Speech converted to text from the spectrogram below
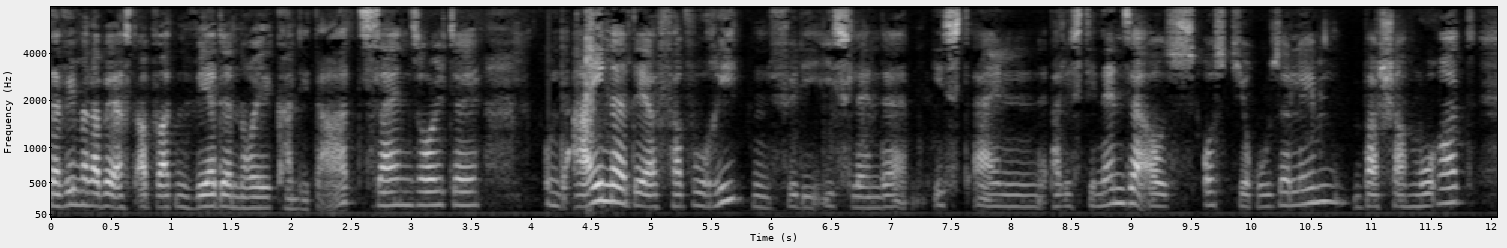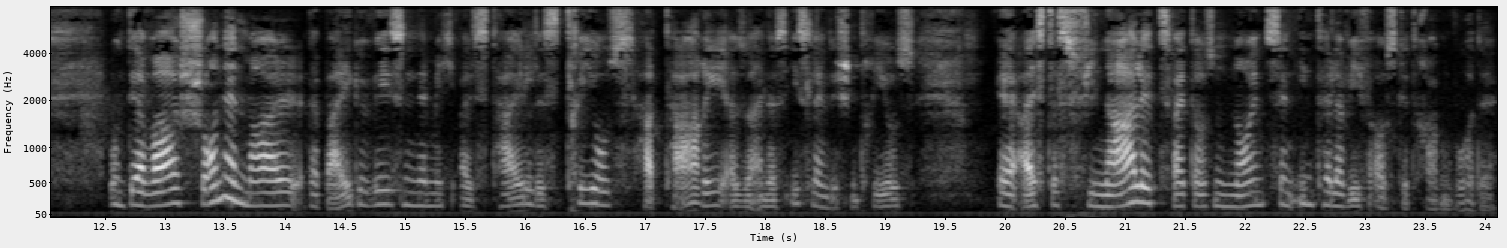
Da will man aber erst abwarten, wer der neue Kandidat sein sollte. Und einer der Favoriten für die Isländer ist ein Palästinenser aus Ostjerusalem, Bashar Murad. Und der war schon einmal dabei gewesen, nämlich als Teil des Trios Hatari, also eines isländischen Trios, äh, als das Finale 2019 in Tel Aviv ausgetragen wurde.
